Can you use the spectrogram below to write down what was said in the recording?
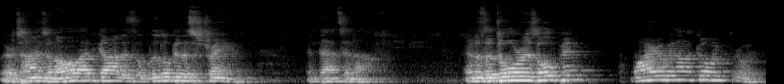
There are times when all I've got is a little bit of strength, and that's enough. And if the door is open, why are we not going through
